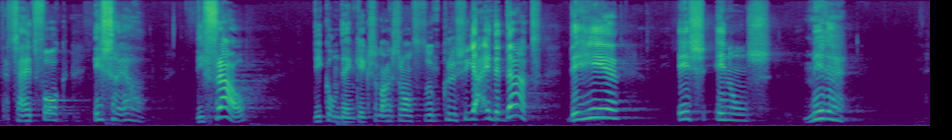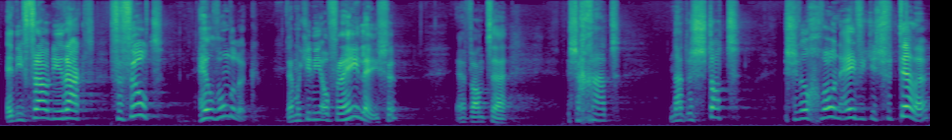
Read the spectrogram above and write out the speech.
Dat zei het volk Israël. Die vrouw, die komt denk ik zo langzamerhand tot de conclusie. Ja, inderdaad, de Heer is in ons midden. En die vrouw die raakt vervuld. Heel wonderlijk. Daar moet je niet overheen lezen. Eh, want uh, ze gaat naar de stad. Ze wil gewoon eventjes vertellen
